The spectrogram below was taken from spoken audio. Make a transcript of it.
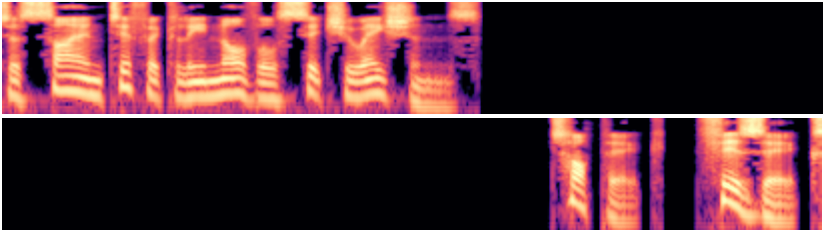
to scientifically novel situations. Physics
